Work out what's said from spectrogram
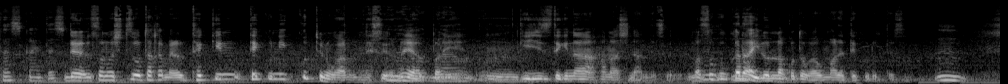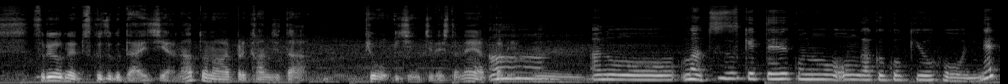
確かに確かえに。でその質を高めるテキテクニックっていうのがあるんですよねやっぱり、うん、技術的な話なんですけど、まあ、そこからいろんなことが生まれてくるんです。うん。それをねつくづく大事やなというのはやっぱり感じた今日一日でしたねやっぱり。あー。うん。あのーまあ続けてこの音楽呼吸法にね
